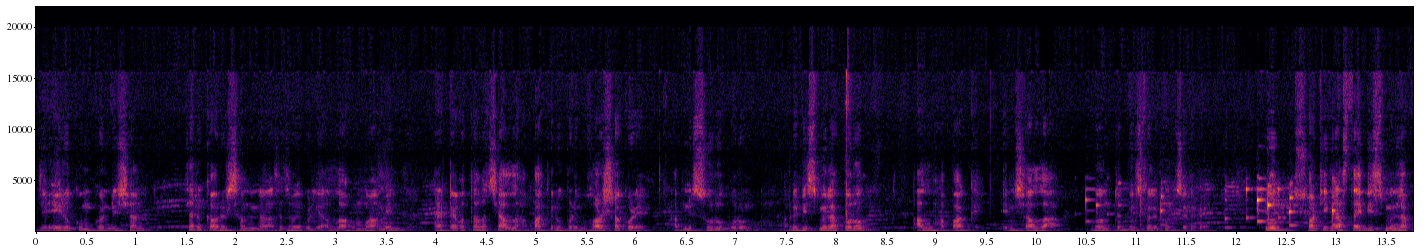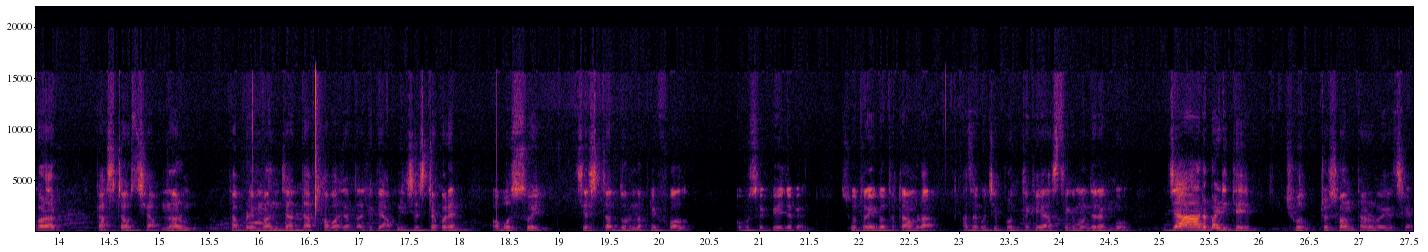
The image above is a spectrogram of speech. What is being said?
যে এইরকম কন্ডিশন যেন কারোর সামনে না আসে, সবাই বলি আল্লাহ আমিন। আর একটা কথা হচ্ছে, আল্লাহ পাকের উপরে ভরসা করে আপনি শুরু করুন। আপনি বিসমিল্লাহ করুন, আল্লাহ পাক ইনশাল্লাহ গন্তব্যস্থলে পৌঁছে দেবে। খুব সঠিক রাস্তায় বিসমিল্লাহ করার কাজটা হচ্ছে আপনার, তারপরে মানজাদা, ফাবাজাদা। যদি আপনি চেষ্টা করেন, অবশ্যই চেষ্টার দরুন আপনি ফল অবশ্যই পেয়ে যাবেন। সুতরাং এই কথাটা আমরা আশা করছি প্রত্যেকে আজ থেকে মনে রাখব। যার বাড়িতে ছোট্ট সন্তান রয়েছে,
